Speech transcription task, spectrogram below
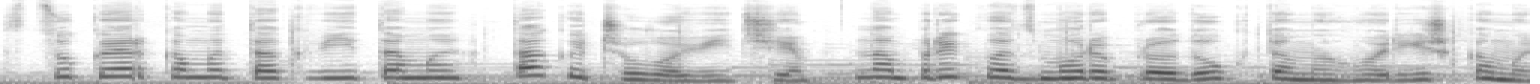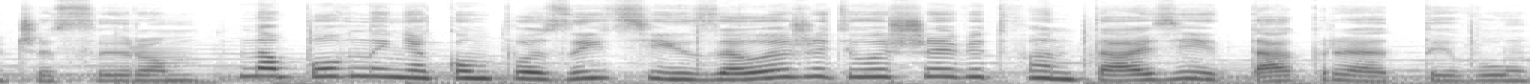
з цукерками та квітами, так і чоловічі, наприклад, з морепродуктами, горішками чи сиром. Наповнення композиції залежить лише від фантазії та креативу.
